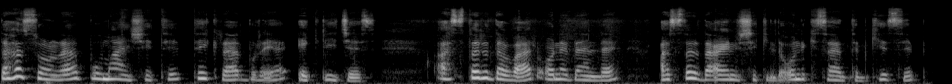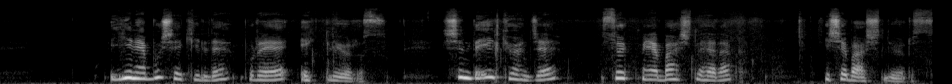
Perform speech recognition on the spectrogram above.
daha sonra bu manşeti tekrar buraya ekleyeceğiz. Astarı da var. O nedenle astarı da aynı şekilde 12 santim kesip yine bu şekilde buraya ekliyoruz. Şimdi ilk önce sökmeye başlayarak işe başlıyoruz.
